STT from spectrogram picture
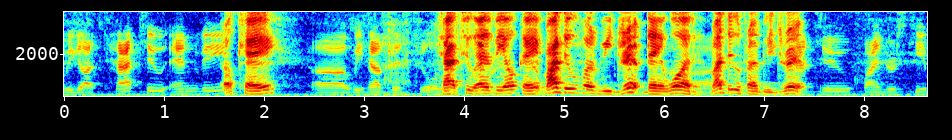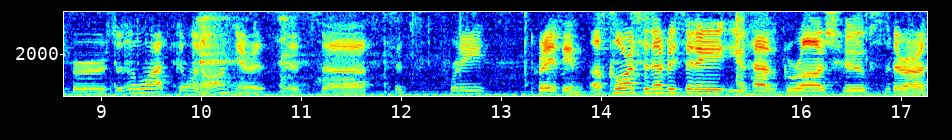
we got Tattoo Envy. Okay, Uh, we have the jewelry tattoo envy. Okay, my dude for to be drip day one. My dude for to be drip. Tattoo, finders keepers. There's a lot going on here. It's it's uh it's pretty crazy. And of course, in every city you have garage hoops. There are a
